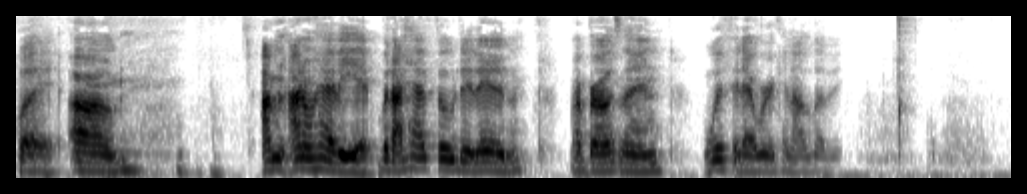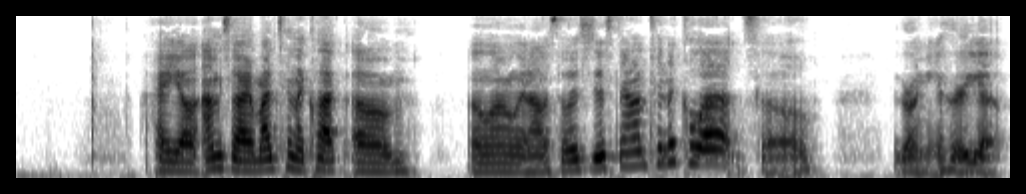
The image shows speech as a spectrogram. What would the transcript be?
but um I'm, I don't have it yet, but I have filled it in, my brows in with it at work, and I love it. All right, y'all. I'm sorry, my 10 o'clock um alarm went off, so it's just now 10 o'clock, so you're going to hurry up.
